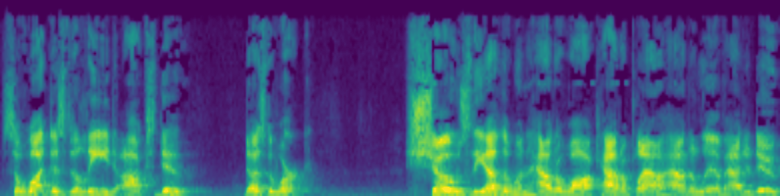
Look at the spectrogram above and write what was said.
So what does the lead ox do? Does the work. Shows the other one how to walk, how to plow, how to live, how to do.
